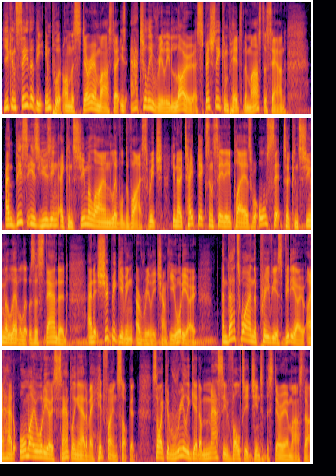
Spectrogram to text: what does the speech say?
you can see that the input on the Stereo Master is actually really low, especially compared to the master sound. And this is using a consumer line level device, which, you know, tape decks and CD players were all set to consumer level. It was a standard, and it should be giving a really chunky audio. And that's why in the previous video, I had all my audio sampling out of a headphone socket, so I could really get a massive voltage into the Stereo Master.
